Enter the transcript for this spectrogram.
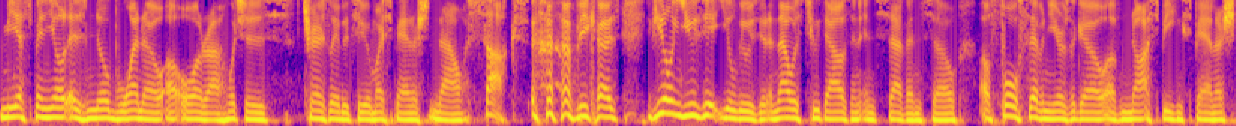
mi español es no bueno ahora, which is translated to my Spanish now sucks because if you don't use it, you lose it. And that was 2007. So a full seven years ago of not speaking Spanish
